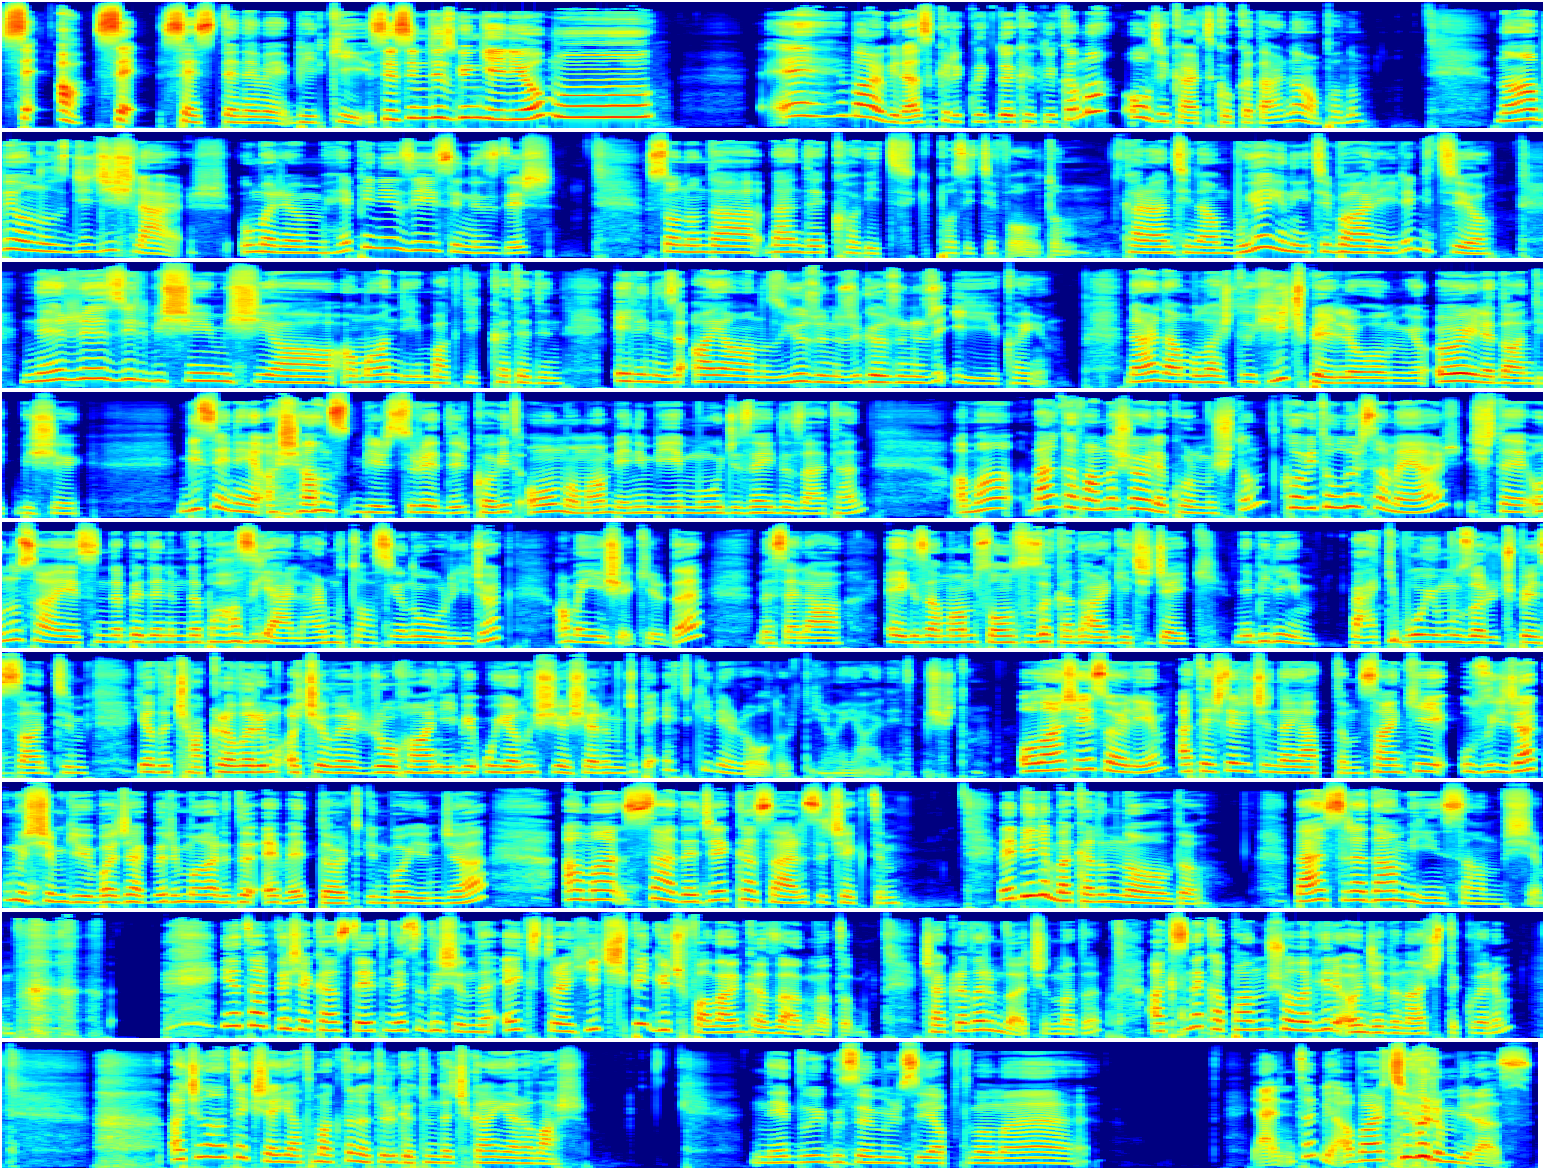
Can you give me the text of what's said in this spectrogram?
Se a se ses deneme bir iki. Sesim düzgün geliyor mu? Eh var biraz kırıklık döküklük ama olacak artık o kadar ne yapalım. Ne yapıyorsunuz cicişler? Umarım hepiniz iyisinizdir. Sonunda ben de Covid pozitif oldum. Karantinam bu yayın itibariyle bitiyor. Ne rezil bir şeymiş ya. Aman diyeyim bak dikkat edin. Elinizi, ayağınızı, yüzünüzü, gözünüzü iyi yıkayın. Nereden bulaştığı hiç belli olmuyor. Öyle dandik bir şey. Bir seneye aşan bir süredir Covid olmamam benim bir mucizeydi zaten. Ama ben kafamda şöyle kurmuştum. Covid olursam eğer işte onun sayesinde bedenimde bazı yerler mutasyona uğrayacak ama iyi şekilde. Mesela egzamam sonsuza kadar geçecek. Ne bileyim belki boyum uzar 3-5 santim ya da çakralarım açılır, ruhani bir uyanış yaşarım gibi etkileri olur diye hayal etmiştim. Olan şeyi söyleyeyim. Ateşler içinde yattım. Sanki uzayacakmışım gibi bacaklarım ağrıdı. Evet 4 gün boyunca. Ama sadece kas ağrısı çektim. Ve bilin bakalım ne oldu. Ben sıradan bir insanmışım. Yatak döşek hasta etmesi dışında ekstra hiçbir güç falan kazanmadım. Çakralarım da açılmadı. Aksine kapanmış olabilir önceden açtıklarım. Açılan tek şey yatmaktan ötürü götümde çıkan yaralar. Ne duygu sömürüsü yaptım ama ha. Yani tabii abartıyorum biraz.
